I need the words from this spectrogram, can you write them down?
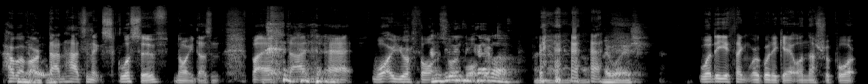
however, no. Dan has an exclusive. No, he doesn't. But uh, Dan, uh, what are your thoughts on what? Cover. I, know, I wish. What do you think we're going to get on this report?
